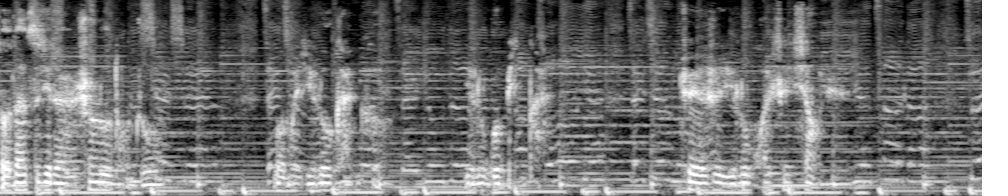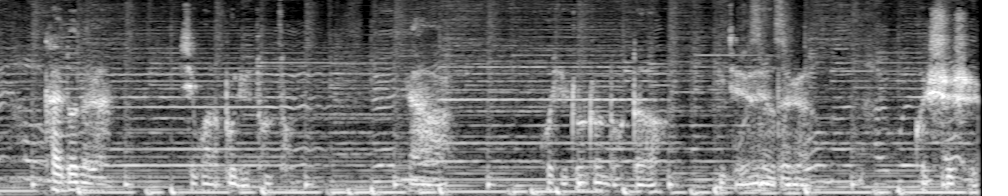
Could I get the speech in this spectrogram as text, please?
走在自己的人生路途中，我们一路坎坷，一路不平坦，却也是一路欢声笑语。太多的人习惯了步履匆匆，然而，或许真正懂得并且拥有的人，会适时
